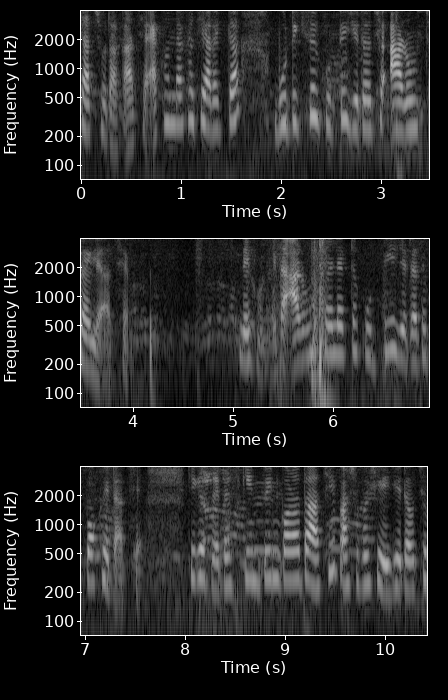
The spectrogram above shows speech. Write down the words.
সাতশো টাকা। আছে এখন দেখাচ্ছি আরেকটা বুটিক্সের কুর্তি যেটা হচ্ছে আরং স্টাইলে আছে। দেখুন এটা আরং স্টাইলে একটা কুর্তি যেটাতে পকেট আছে। ঠিক আছে এটা স্কিন প্রিন্ট করা তো আছে পাশাপাশি এই যেটা হচ্ছে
